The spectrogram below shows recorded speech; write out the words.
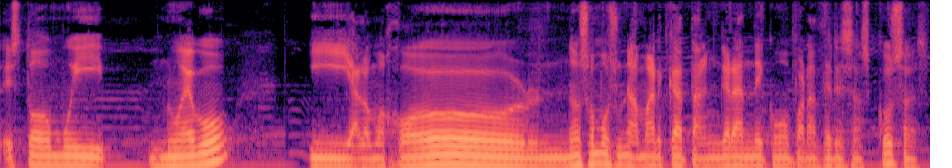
es todo muy nuevo y a lo mejor no somos una marca tan grande como para hacer esas cosas.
